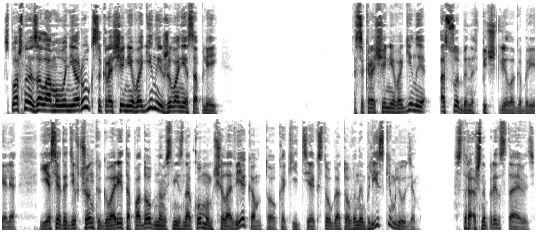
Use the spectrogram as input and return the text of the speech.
Сплошное заламывание рук, сокращение вагины и жевание соплей. Сокращение вагины особенно впечатлило Габриэля. Если эта девчонка говорит о подобном с незнакомым человеком, то какие тексты уготованы близким людям? Страшно представить.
